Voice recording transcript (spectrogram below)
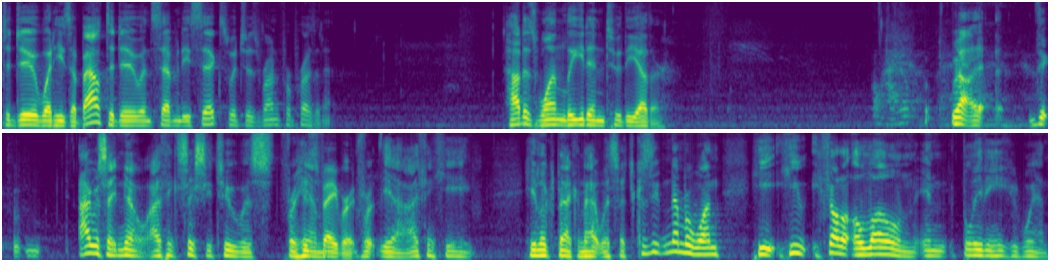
to do what he's about to do in 76, which is run for president. How does one lead into the other? Well, the, I would say no. I think 62 was for him. His favorite. For, yeah, I think he he looked back on that with such because number one, he, he he felt alone in believing he could win.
